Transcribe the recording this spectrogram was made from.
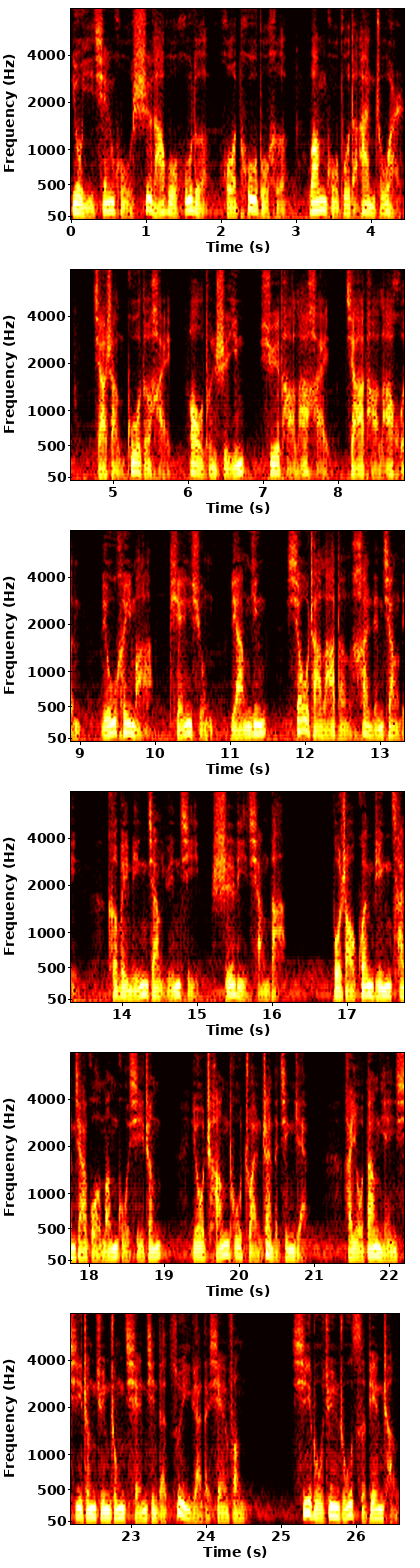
右翼千户施拉沃忽勒或托布和、汪古部的暗主尔，加上郭德海、奥屯士英、薛塔拉海、贾塔拉浑、刘黑马、田雄、梁英。萧札剌等汉人将领可谓名将云集，实力强大。不少官兵参加过蒙古西征，有长途转战的经验，还有当年西征军中前进的最远的先锋。西路军如此编程，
